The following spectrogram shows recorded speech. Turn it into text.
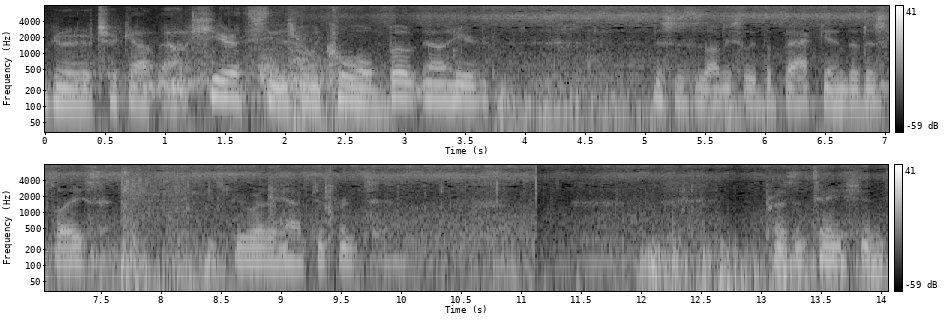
We're gonna go check out out here. See this really cool old boat down here. This is obviously the back end of this place. Must be where they have different presentations.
